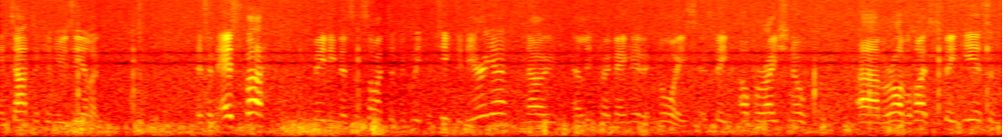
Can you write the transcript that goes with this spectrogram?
Antarctica New Zealand. It's an ASPA, meaning it's a scientifically protected area, no electromagnetic noise. It's been operational, um, Arrival Heights has been here since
